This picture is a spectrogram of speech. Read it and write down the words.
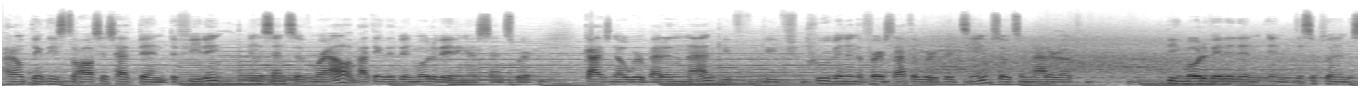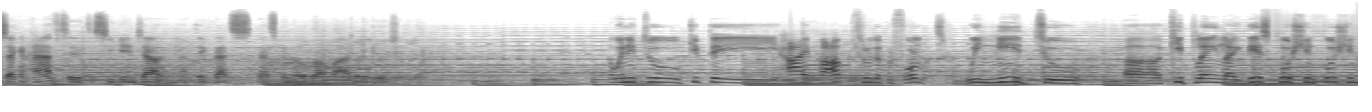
I don't think these losses have been defeating in the sense of morale. I think they've been motivating in a sense where guys know we're better than that. We've, we've proven in the first half that we're a good team, so it's a matter of being motivated and, and disciplined in the second half to, to see games out. And I think that's that's been the overall vibe of the far. We need to keep the hype up through the performance. We need to uh, keep playing like this, pushing, pushing,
